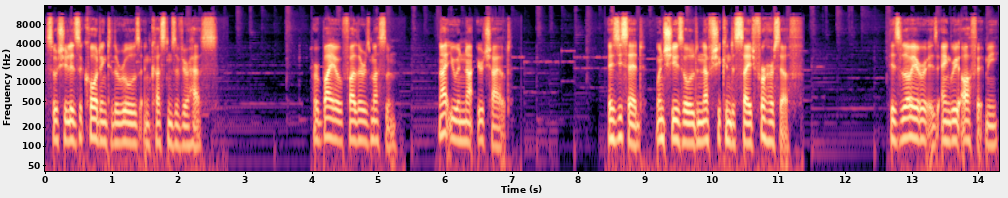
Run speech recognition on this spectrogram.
so she lives according to the rules and customs of your house. Her bio father is Muslim, not you and not your child. As he said, when she is old enough, she can decide for herself. His lawyer is angry off at me.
